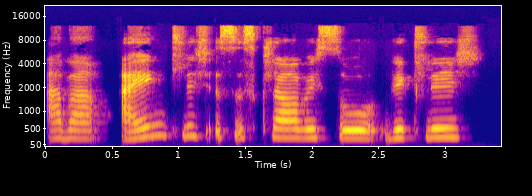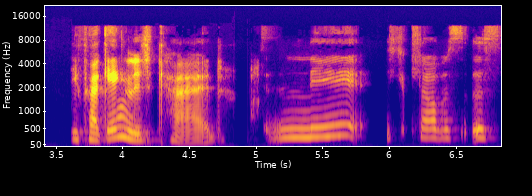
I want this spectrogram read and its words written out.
Aber eigentlich ist es, glaube ich, so wirklich. Die Vergänglichkeit. Nee, ich glaube, es ist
